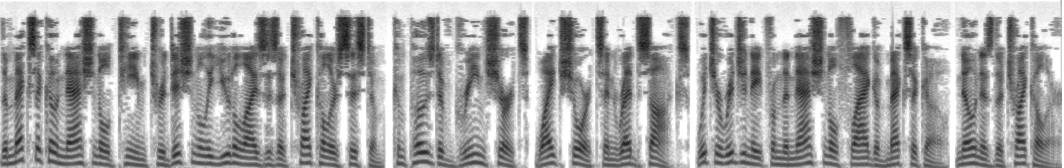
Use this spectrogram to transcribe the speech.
The Mexico national team traditionally utilizes a tricolor system, composed of green shirts, white shorts and red socks, which originate from the national flag of Mexico, known as the tricolor.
